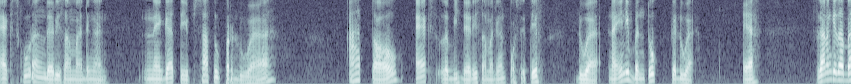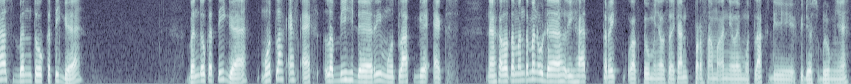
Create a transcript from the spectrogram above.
X kurang dari sama dengan negatif 1 per 2 atau X lebih dari sama dengan positif 2. Nah ini bentuk kedua ya. Sekarang kita bahas bentuk ketiga. Bentuk ketiga, mutlak fx lebih dari mutlak gx. Nah, kalau teman-teman udah lihat trik waktu menyelesaikan persamaan nilai mutlak di video sebelumnya,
